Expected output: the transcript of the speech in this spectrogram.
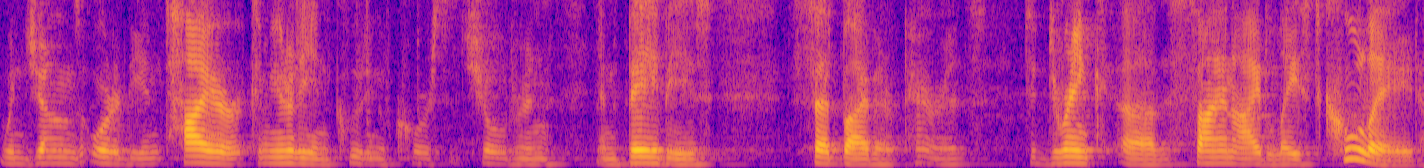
when Jones ordered the entire community, including, of course, children and babies fed by their parents, to drink uh, the cyanide-laced Kool-Aid.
